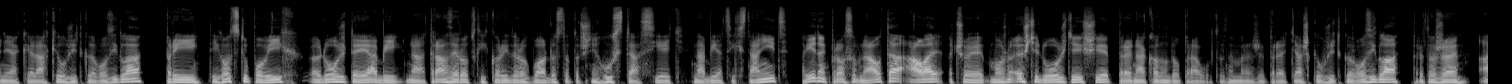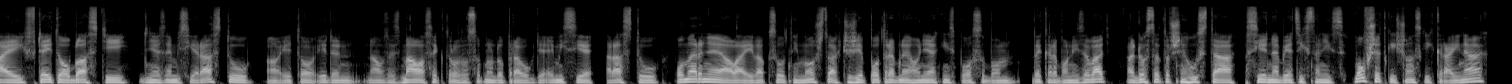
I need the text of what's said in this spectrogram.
nejaké ľahké užitkové vozidlá pri tých odstupových e, dôležité je, aby na transeurópskych koridoroch bola dostatočne hustá sieť nabíjacích staníc. Jednak pre osobné auta, ale čo je možno ešte dôležitejšie pre nákladnú dopravu. To znamená, že pre ťažké užitkové vozidla, pretože aj v tejto oblasti dnes emisie rastú. Je to jeden naozaj z mála sektorov z osobnou dopravu, kde emisie rastú pomerne, ale aj v absolútnych množstvách, čiže je potrebné ho nejakým spôsobom dekarbonizovať. A dostatočne hustá sieť nabíjacích staníc vo všetkých členských krajinách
